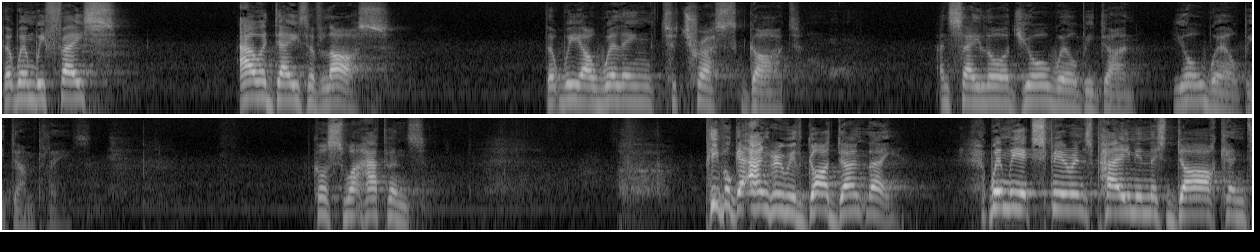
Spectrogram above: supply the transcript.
That when we face our days of loss, that we are willing to trust God and say, Lord, your will be done. Your will be done, please. Of course, what happens? People get angry with God, don't they? When we experience pain in this dark and,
